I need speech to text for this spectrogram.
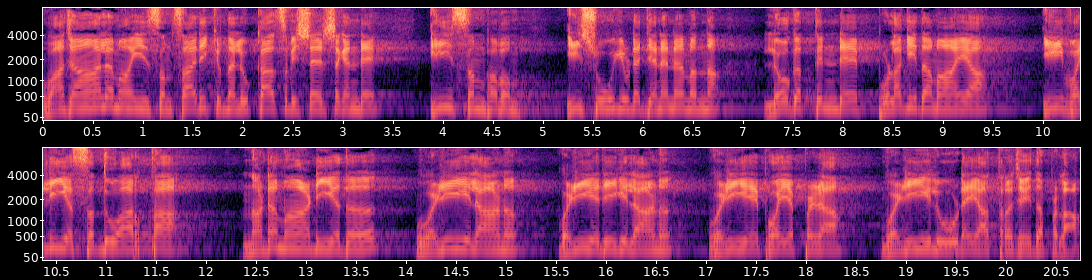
വാചാലമായി സംസാരിക്കുന്ന ലൂക്കാസ് വിശേഷകന്റെ ഈ സംഭവം ഈശോയുടെ ജനനമെന്ന ലോകത്തിന്റെ പുളകിതമായ ഈ വലിയ സദ്വാർത്ത നടമാടിയത് വഴിയിലാണ് വഴിയരികിലാണ് വഴിയെ പോയപ്പോഴാ വഴിയിലൂടെ യാത്ര ചെയ്തപ്പോഴാ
